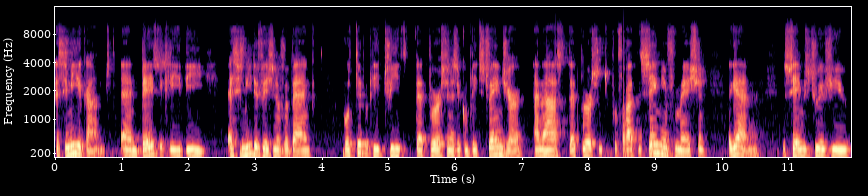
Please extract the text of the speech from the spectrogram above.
SME account. And basically, the SME division of a bank will typically treat that person as a complete stranger and ask that person to provide the same information again. The same is true if you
